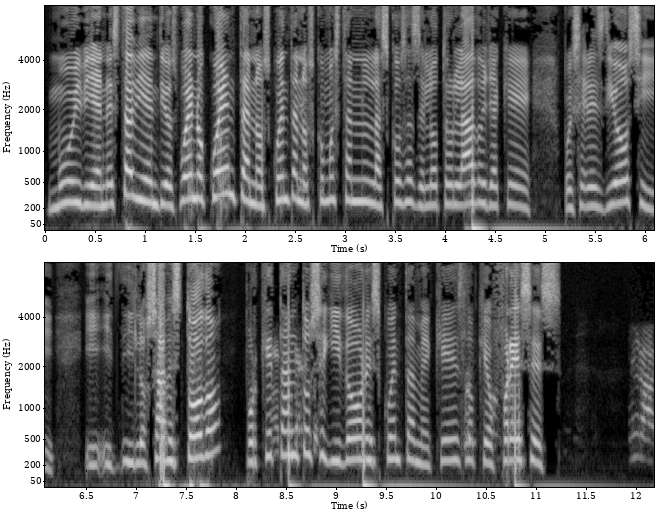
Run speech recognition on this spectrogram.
Muy bien, está bien, Dios. Bueno, cuéntanos, cuéntanos cómo están las cosas del otro lado, ya que pues eres Dios y, y, y lo sabes todo. ¿Por qué tantos seguidores? Cuéntame, ¿qué es lo que ofreces? Mira,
